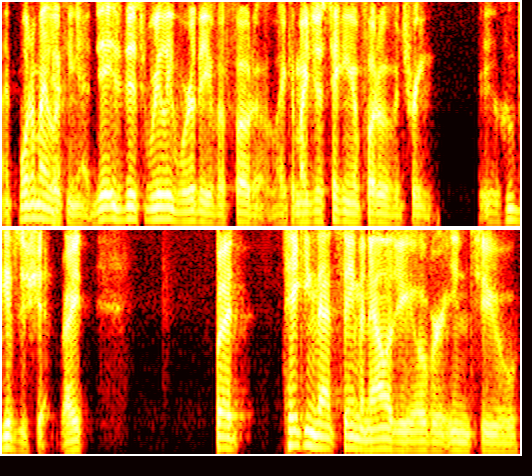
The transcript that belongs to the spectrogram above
Like, what am I looking at? Is this really worthy of a photo? Like, am I just taking a photo of a tree? Who gives a shit, right? But taking that same analogy over into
